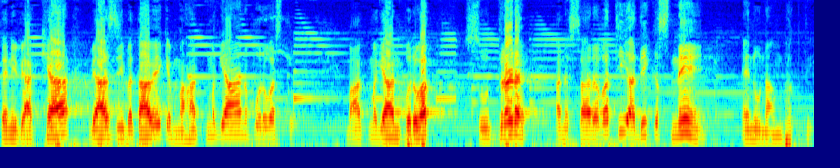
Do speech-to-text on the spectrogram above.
તેની વ્યાખ્યા વ્યાસજી બતાવે કે મહાત્મ જ્ઞાન પૂર્વસ્તુ મહાત્મ જ્ઞાન પૂર્વક સુદૃઢ અને સર્વથી અધિક સ્નેહ એનું નામ ભક્તિ.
